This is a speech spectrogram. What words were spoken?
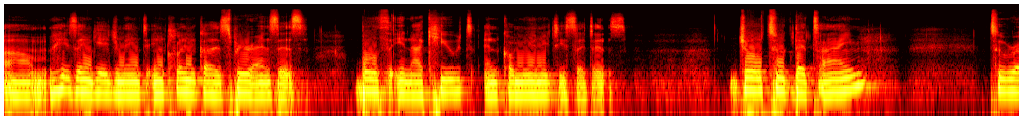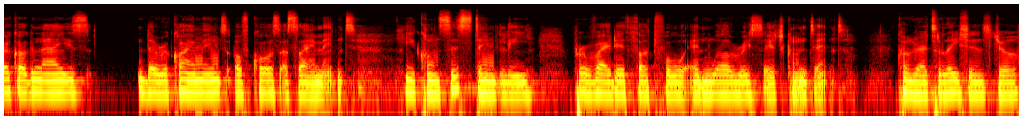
um, his engagement in clinical experiences, both in acute and community settings. Joe took the time to recognize the requirements of course assignment. He consistently provided thoughtful and well-researched content. Congratulations, Joe.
